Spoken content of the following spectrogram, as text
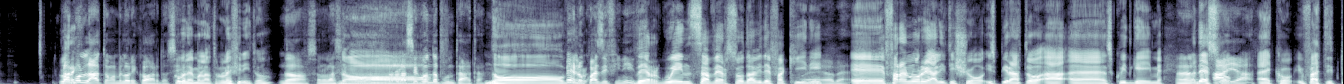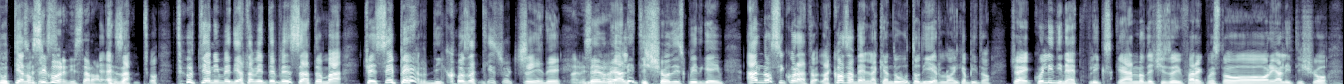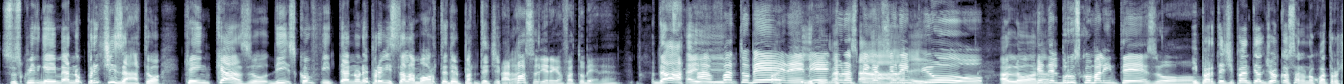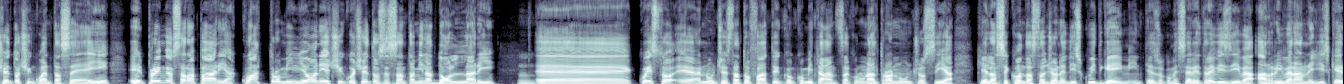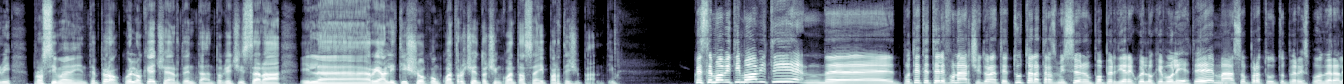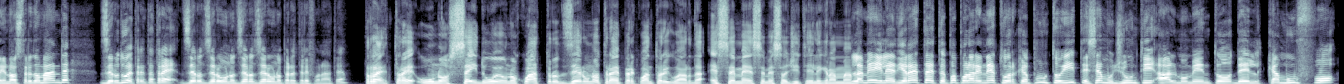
L'ho Pare- mollato, ma me lo ricordo. Sì. Come l'hai mollato? Non l'hai finito? No, sono la, seconda, No. sono la seconda puntata. No, Beh, ver- l'ho quasi finito. vergüenza verso Davide Facchini. Eh. Eh, faranno un reality show ispirato a eh, Squid Game. Eh? Adesso, Aia. ecco, infatti tutti hanno Sono pens- sicuri di sta roba? Esatto, tutti hanno immediatamente pensato, ma cioè, se perdi cosa ti succede nel sembra- reality show di Squid Game? Hanno assicurato, la cosa bella che hanno dovuto dirlo, hai capito? Cioè, quelli di Netflix che hanno deciso di fare questo reality show su Squid Game hanno precisato che in caso di sconfitta non è prevista la morte del Ma partecipante. posso dire che hanno fatto bene? Dai! Hanno fatto bene, Ma meglio Ma una spiegazione in dai! più Allora, che del brusco malinteso. i partecipanti al gioco saranno 456 e il premio sarà pari a 4 milioni e 560 mila dollari. Mm. Eh, questo eh, annuncio è stato fatto in concomitanza con un altro annuncio, ossia che la seconda stagione di Squid Game, inteso come serie televisiva, arriverà negli schermi prossimamente. Però quello che è certo è intanto che ci sarà il eh, reality show con 456 partecipanti. Questo è Muoviti Muoviti, mm, eh, potete telefonarci durante tutta la trasmissione un po' per dire quello che volete, ma soprattutto per rispondere alle nostre domande. 0233 001 001 per le telefonate. 331 6214 013 per quanto riguarda sms messaggi telegram. La mail è diretta at popolarenetwork.it e siamo giunti al momento del camuffo.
